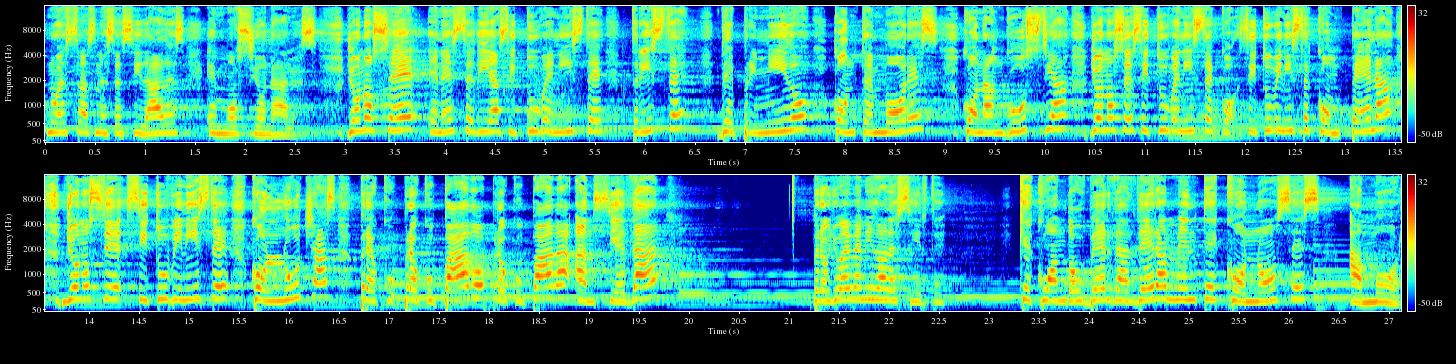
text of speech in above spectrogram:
nuestras necesidades emocionales? Yo no sé en este día si tú viniste triste deprimido, con temores, con angustia. Yo no sé si tú viniste con, si tú viniste con pena. Yo no sé si tú viniste con luchas, preocupado, preocupada, ansiedad. Pero yo he venido a decirte que cuando verdaderamente conoces amor,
